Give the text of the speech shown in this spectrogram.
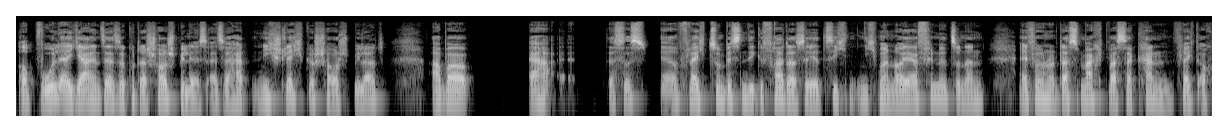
obwohl er ja ein sehr, sehr guter Schauspieler ist. Also er hat nicht schlecht geschauspielert, aber er, das ist ja vielleicht so ein bisschen die Gefahr, dass er jetzt sich nicht mal neu erfindet, sondern einfach nur das macht, was er kann. Vielleicht auch,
